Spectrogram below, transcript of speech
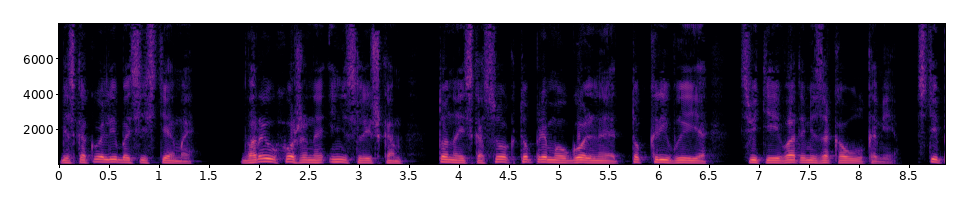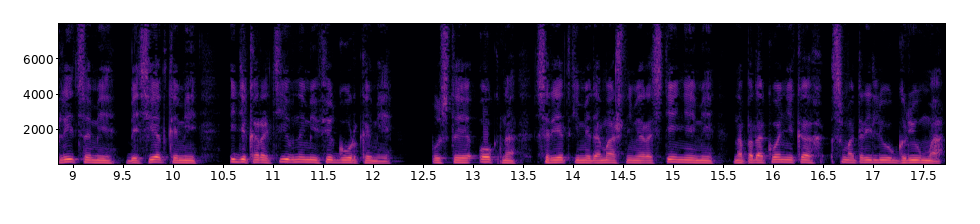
без какой-либо системы. Дворы ухоженные и не слишком, то наискосок, то прямоугольные, то кривые, с витиеватыми закоулками, с теплицами, беседками и декоративными фигурками. Пустые окна с редкими домашними растениями на подоконниках смотрели угрюмо,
